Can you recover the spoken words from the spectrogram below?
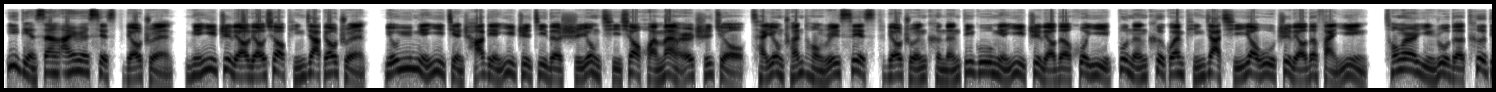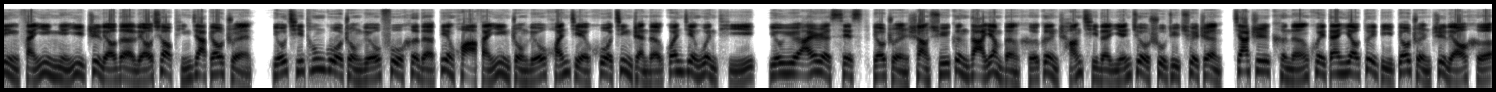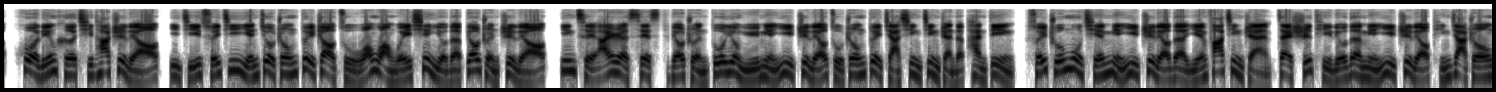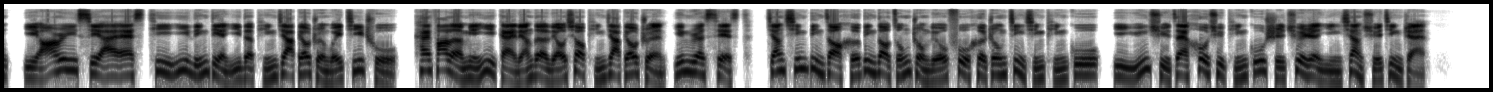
一点三 iRECIST 标准，免疫治疗疗效评价标准。由于免疫检查点抑制剂的使用起效缓慢而持久，采用传统 RECIST 标准可能低估免疫治疗的获益，不能客观评价其药物治疗的反应，从而引入的特定反应免疫治疗的疗效评价标准。尤其通过肿瘤负荷的变化反映肿瘤缓解或进展的关键问题。由于 iRECIST 标准尚需更大样本和更长期的研究数据确证，加之可能会单药对比标准治疗和或联合其他治疗，以及随机研究中对照组往往为为现有的标准治疗，因此 iRECIST 标准多用于免疫治疗组中对假性进展的判定。随着目前免疫治疗的研发进展，在实体瘤的免疫治疗评价中，以 RECIST 一零点一的评价。标准为基础，开发了免疫改良的疗效评价标准 IMRECIST，将新病灶合并到总肿瘤负荷中进行评估，以允许在后续评估时确认影像学进展。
